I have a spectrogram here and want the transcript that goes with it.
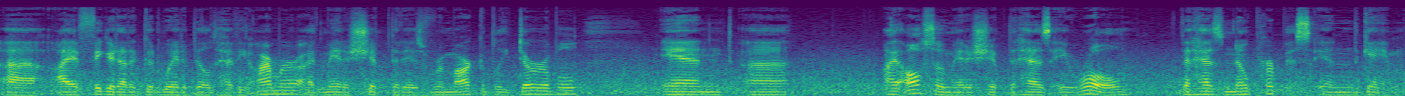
Uh, I have figured out a good way to build heavy armor, I've made a ship that is remarkably durable, and uh, I also made a ship that has a role that has no purpose in the game.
